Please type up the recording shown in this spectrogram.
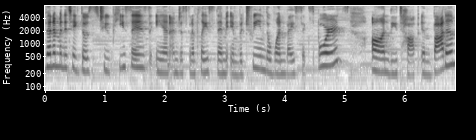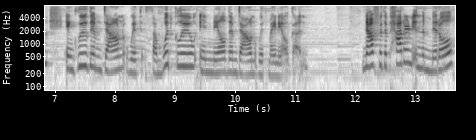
Then I'm going to take those two pieces and I'm just going to place them in between the 1 by 6 boards on the top and bottom and glue them down with some wood glue and nail them down with my nail gun. Now for the pattern in the middle,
